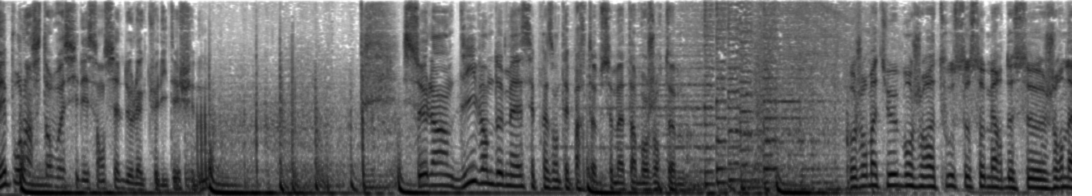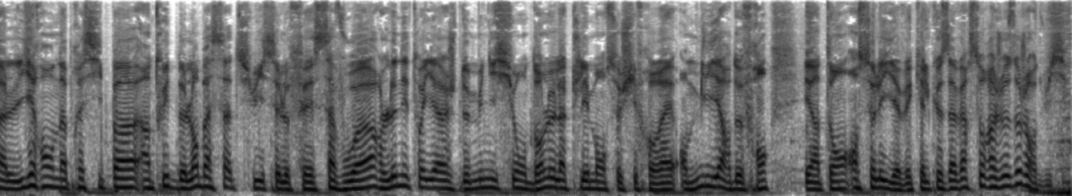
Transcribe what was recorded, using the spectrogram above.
Mais pour l'instant, voici l'essentiel de l'actualité chez nous. Ce lundi 22 mai, c'est présenté par Tom ce matin. Bonjour Tom. Bonjour Mathieu, bonjour à tous. Au sommaire de ce journal, l'Iran n'apprécie pas un tweet de l'ambassade suisse et le fait savoir. Le nettoyage de munitions dans le lac Clément se chiffrerait en milliards de francs et un temps ensoleillé avec quelques averses orageuses aujourd'hui.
